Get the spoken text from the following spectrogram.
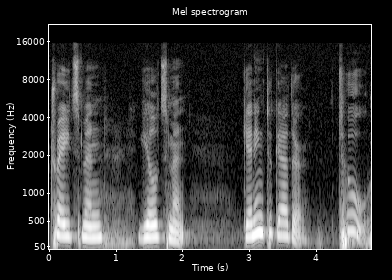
tradesmen, guildsmen getting together to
